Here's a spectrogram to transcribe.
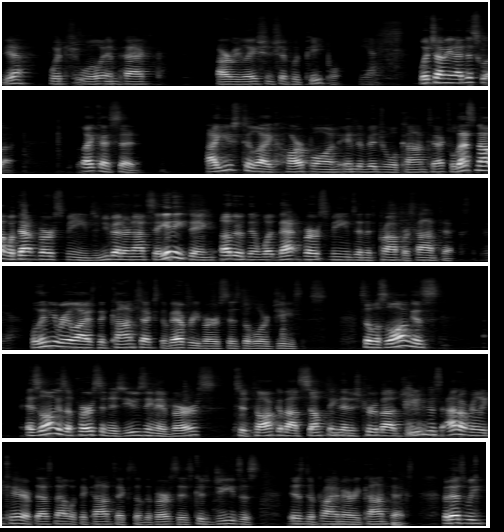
Yeah, which will impact our relationship with people. yeah, Which I mean, I just like I said, I used to like harp on individual context. Well, that's not what that verse means, and you better not say anything other than what that verse means in its proper context. Yeah. Well, then you realize the context of every verse is the Lord Jesus. So as long as as long as a person is using a verse to talk about something that is true about Jesus, I don't really care if that's not what the context of the verse is because Jesus is the primary context. But as we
